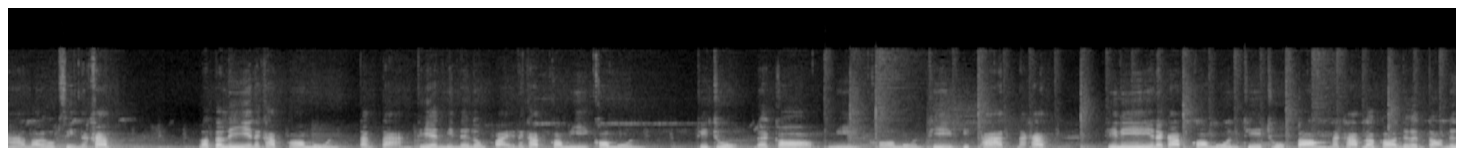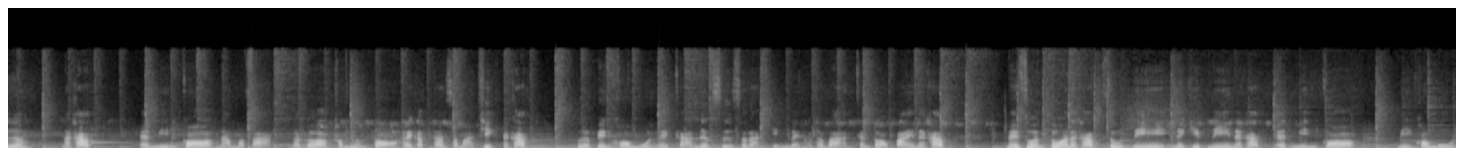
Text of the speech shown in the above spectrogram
2564 นะครับ ลอตเตอรี่นะครับข้อมูลต่างๆ ที่แอดมินได้ลงไปนะครับ ก็มีข้อมูลที่ถูกและก็มีข้อมูลที่ผิดพลาดนะครับ ทีนี้นะครับข้อมูลที่ถูกต้องนะครับ แล้วก็เดินต่อเนื่องนะครับแอดมินก็นำมาฝาก แล้วก็คำนวณต่อให้กับท่านสมาชิกนะครับ เพื่อเป็นข้อมูลในการเลือกซื้อสลากกินแบ่งรัฐบาลกันต่อไปนะครับ ในส่วนตัวนะครับสูตรนี้ในคลิปนี้นะครับแอดมินก็มีข้อมูล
